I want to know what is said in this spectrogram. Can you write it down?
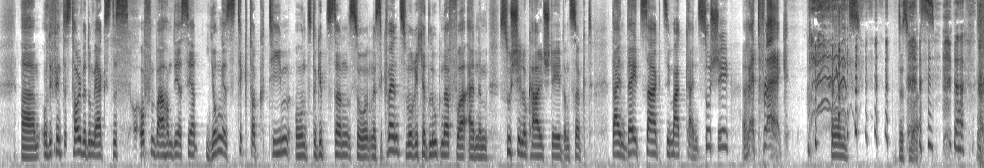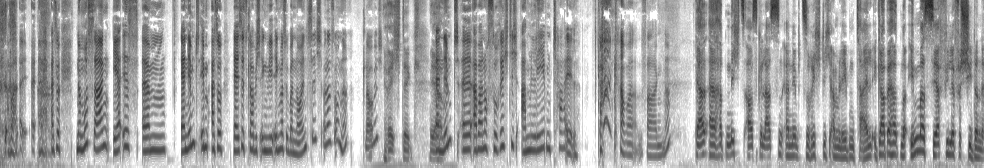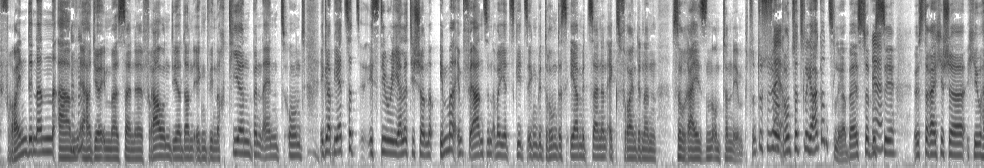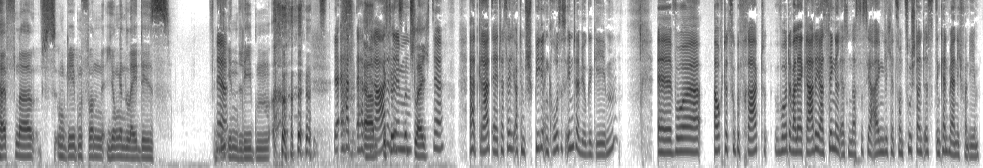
Ähm, und ich finde das toll, weil du merkst, dass offenbar haben die ein sehr junges TikTok-Team und da gibt's dann so eine Sequenz, wo Richard Lugner vor einem Sushi-Lokal steht und sagt, dein Date sagt, sie mag kein Sushi, Red Flag! und das war's. ja, aber äh, äh, also man muss sagen, er ist, ähm, er nimmt im, also er ist jetzt glaube ich irgendwie irgendwas über 90 oder so, ne? Glaube ich. Richtig. Ja. Er nimmt äh, aber noch so richtig am Leben teil, kann, kann man sagen, ne? Er, er hat nichts ausgelassen, er nimmt so richtig am Leben teil. Ich glaube, er hat noch immer sehr viele verschiedene Freundinnen. Ähm, mhm. Er hat ja immer seine Frauen, die er dann irgendwie nach Tieren benennt. Und ich glaube, jetzt hat, ist die Reality schon noch immer im Fernsehen, aber jetzt geht's irgendwie drum, dass er mit seinen Ex-Freundinnen so Reisen unternimmt. Und das ist ja, ah, ja. grundsätzlich auch ganz leer. Er ist so ein bisschen österreichischer Hugh Hefner, umgeben von jungen Ladies ja. die ihn lieben. ja, er hat, er hat ähm, gerade dem, nicht schlecht. Ja, er hat gerade äh, tatsächlich auch dem Spiegel ein großes Interview gegeben, äh, wo er auch dazu befragt wurde, weil er gerade ja Single ist und dass das ja eigentlich jetzt so ein Zustand ist, den kennt man ja nicht von ihm.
